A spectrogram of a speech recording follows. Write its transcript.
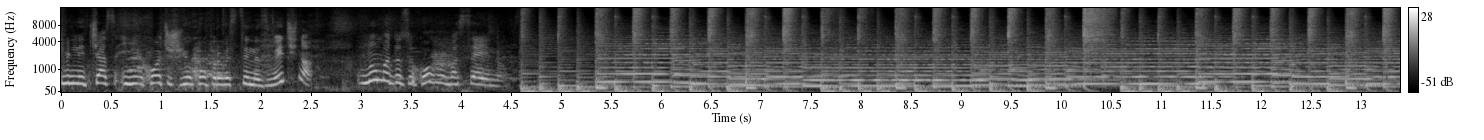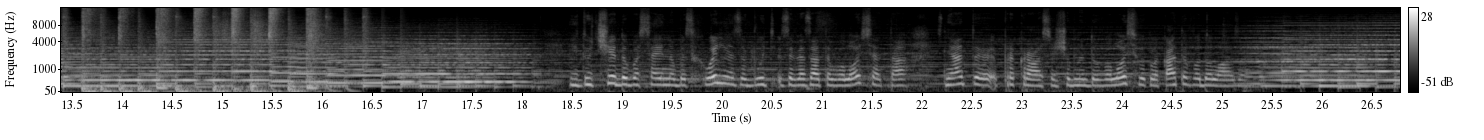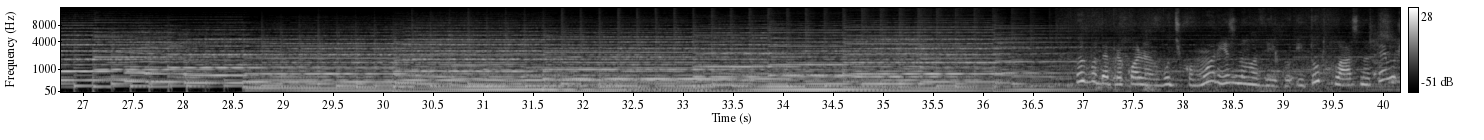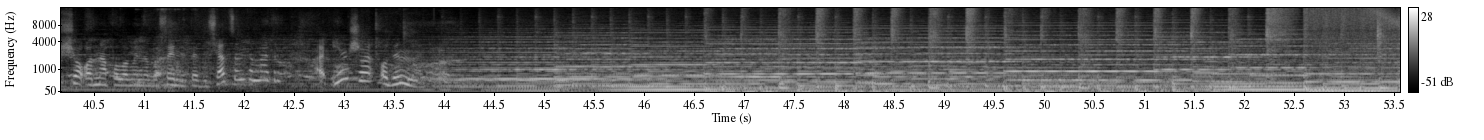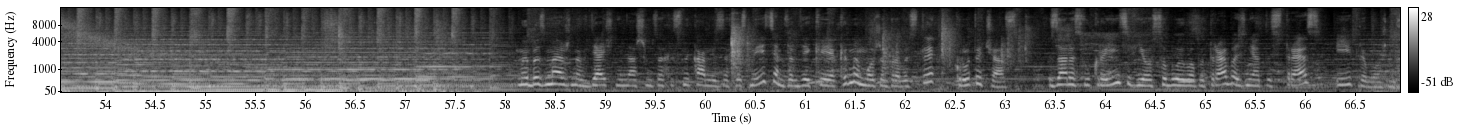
маєш вільний час і хочеш його провести незвично, ну ми до сухого басейну. Йдучи до басейну без хвиль, не забудь зав'язати волосся та зняти прикраси, щоб не довелось викликати водолаза. Буде прикольно будь-кому різного віку. І тут класно тим, що одна половина басейну 50 см, а інша 1 метр. Безмежно вдячні нашим захисникам і захисницям, завдяки яким ми можемо провести крутий час. Зараз в українців є особлива потреба зняти стрес і тривожність.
